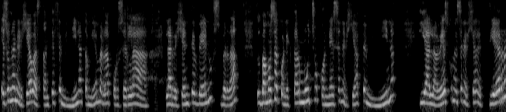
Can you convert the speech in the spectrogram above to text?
Es una energía bastante femenina también, ¿verdad? Por ser la, la regente Venus, ¿verdad? Entonces vamos a conectar mucho con esa energía femenina y a la vez con esa energía de tierra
